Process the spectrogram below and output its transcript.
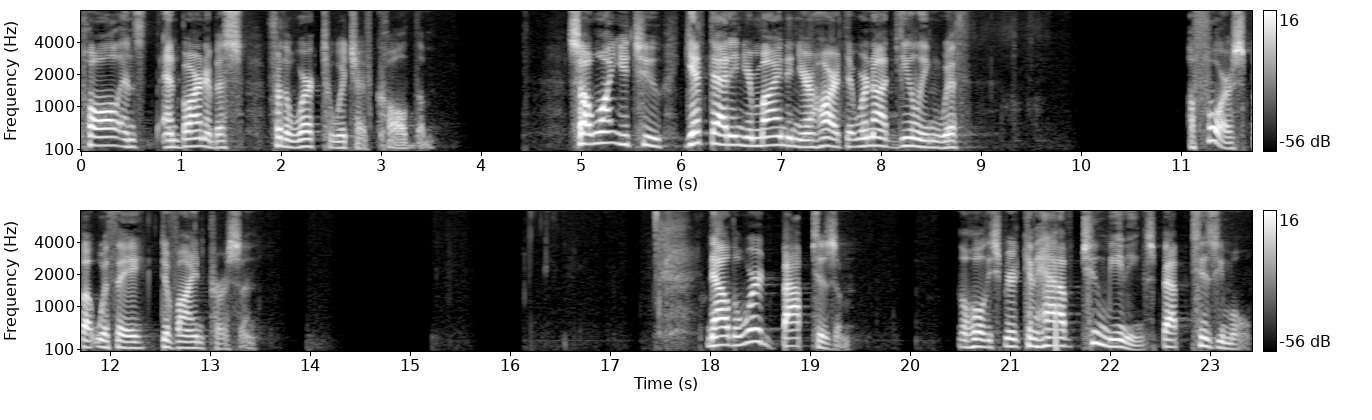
Paul and, and Barnabas for the work to which I've called them. So I want you to get that in your mind and your heart that we're not dealing with a force, but with a divine person. Now, the word baptism, the Holy Spirit, can have two meanings baptismal.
